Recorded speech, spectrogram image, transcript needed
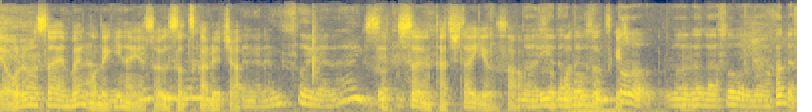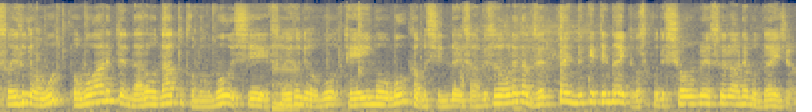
や俺もそれ弁護できないよさ嘘つかれちゃう。だから嘘じゃないって。そっちサイドに立ちたいけどさ、まあ、いやそこで嘘つけちゃう。当、まあ、だからそう、まあ、わかんない。そういうふうに思思われてんだろうなとかも思うし、そういうふうに思う店員も思うかもしれないしさ別に俺が絶対抜けてないとかそこで証明するあれもないじゃん。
